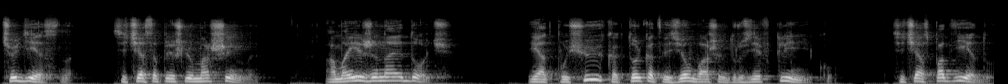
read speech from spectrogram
«Чудесно. Сейчас я пришлю машины. А мои жена и дочь. Я отпущу их, как только отвезем ваших друзей в клинику. Сейчас подъеду.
